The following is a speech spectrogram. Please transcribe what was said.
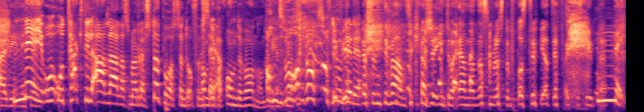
Nej, det är lite- Nej, och, och tack till alla, alla som har röstat på oss ändå får vi Om det, säga. var, om det var någon. Om vet det jag var någon som gjorde det. Eftersom vi inte vann så kanske det inte var en enda som röstade på oss. Det vet jag faktiskt inte. Nej.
